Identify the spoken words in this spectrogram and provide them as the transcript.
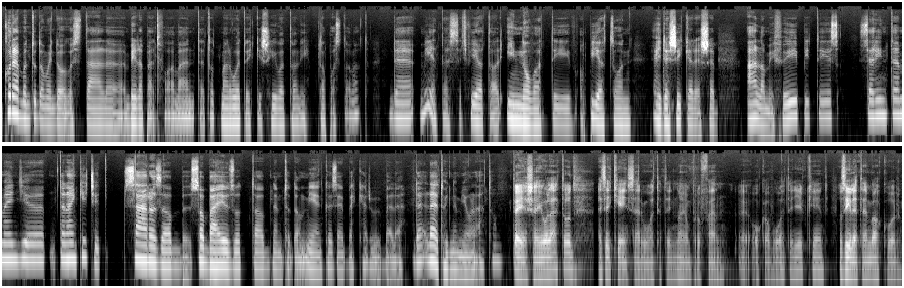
korábban tudom, hogy dolgoztál Bélapát-falván, tehát ott már volt egy kis hivatali tapasztalat. De miért lesz egy fiatal, innovatív, a piacon egyre sikeresebb állami főépítész? Szerintem egy talán kicsit szárazabb, szabályozottabb, nem tudom milyen közegbe kerül bele. De lehet, hogy nem jól látom. Teljesen jól látod. Ez egy kényszer volt, tehát egy nagyon profán oka volt egyébként. Az életemben akkor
